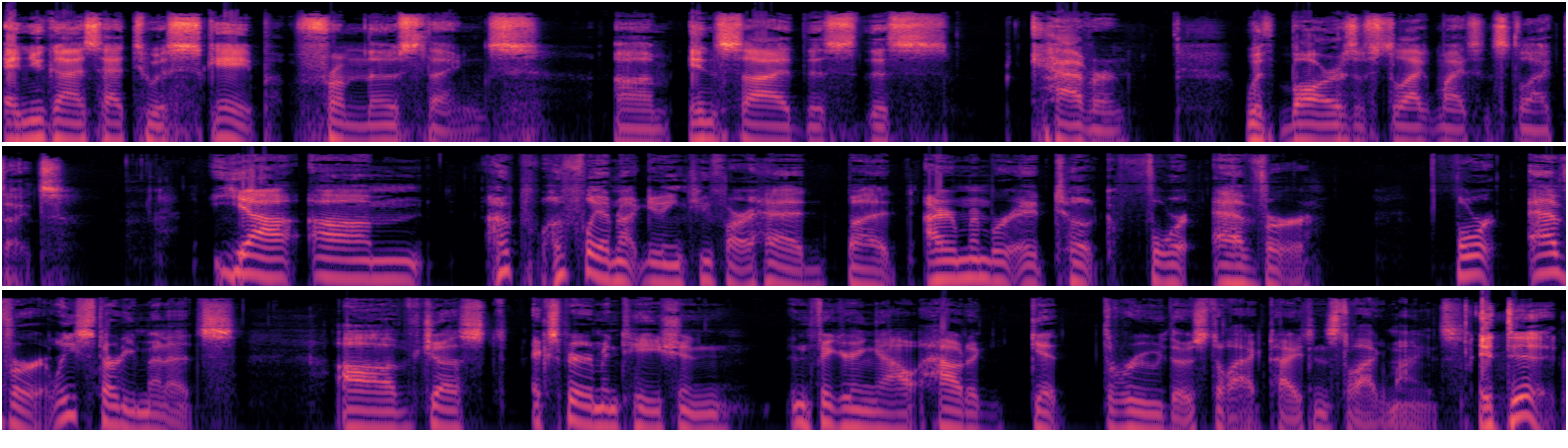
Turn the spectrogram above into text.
and you guys had to escape from those things um, inside this this cavern with bars of stalagmites and stalactites. Yeah, um, hope, hopefully I'm not getting too far ahead, but I remember it took forever, forever, at least 30 minutes of just experimentation and figuring out how to get through those stalactites and stalagmites. It did,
